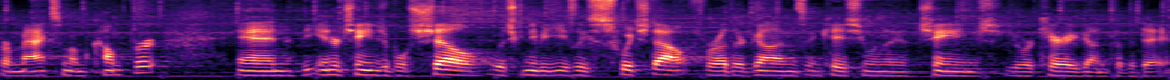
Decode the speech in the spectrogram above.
for maximum comfort, and the interchangeable shell, which can be easily switched out for other guns in case you want to change your carry gun for the day.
